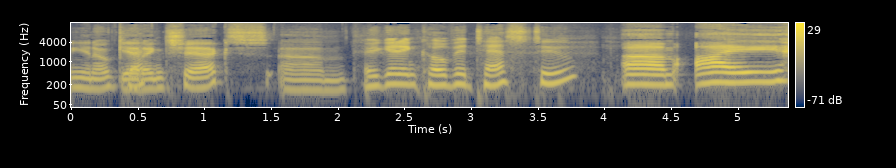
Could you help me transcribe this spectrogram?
you know, getting checked. Um, Are you getting COVID tests too? um, I,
